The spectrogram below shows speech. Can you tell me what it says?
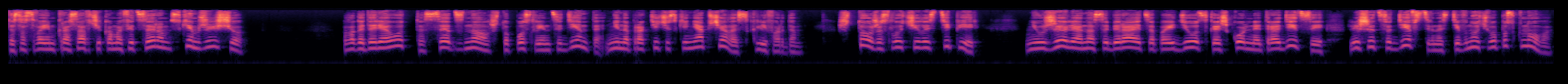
«Да со своим красавчиком-офицером, с кем же еще?» Благодаря Отто Сет знал, что после инцидента Нина практически не общалась с Клиффордом. Что же случилось теперь? Неужели она собирается по идиотской школьной традиции лишиться девственности в ночь выпускного?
